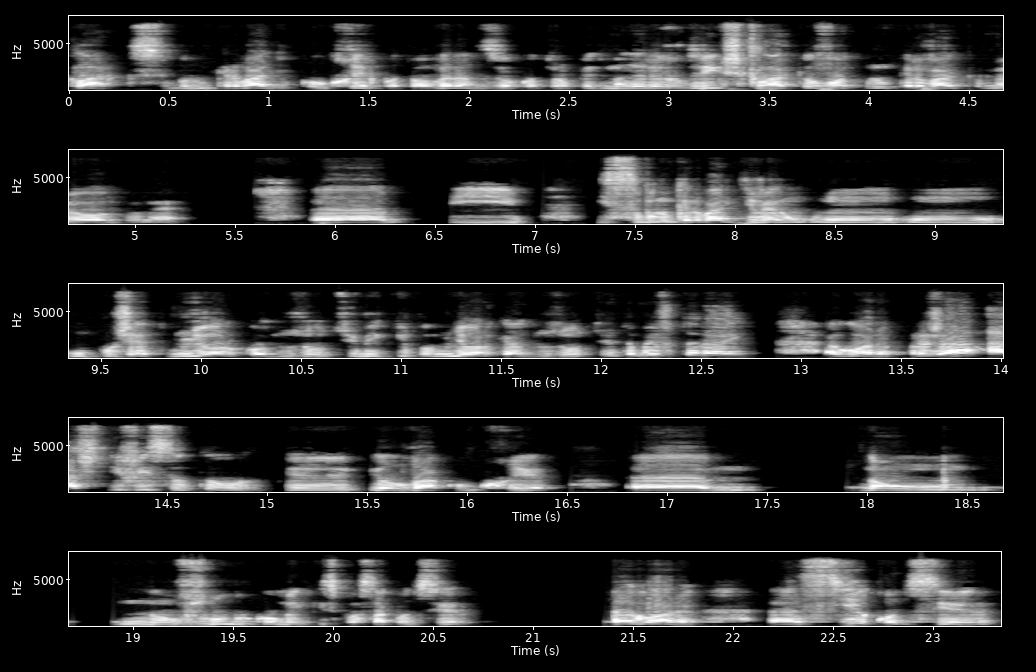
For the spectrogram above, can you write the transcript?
Claro que se Bruno Carvalho concorrer contra o Varandas ou contra o Pedro Madeira Rodrigues, claro que eu voto Bruno Carvalho, como é óbvio, não é? Uh, e, e, se Bruno Carvalho tiver um, um, um, projeto melhor que o dos outros e uma equipa melhor que a dos outros, eu também votarei. Agora, para já, acho difícil que ele, que ele vá concorrer. Uh, não, não vislumbro como é que isso possa acontecer. Agora, uh, se acontecer,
